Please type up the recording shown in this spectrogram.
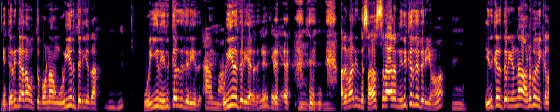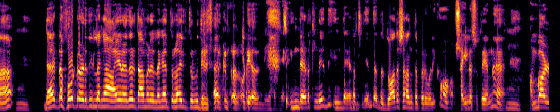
இங்க தெரிஞ்சாதான் ஒத்து போனா அவங்க உயிர் தெரியுதா. உயிர் இருக்கிறது தெரியுது. உயிர் தெரியாது. அது மாதிரி இந்த சஹசிராரம் இருக்கிறது தெரியும். இருக்கிறது தெரியும்னா அனுபவிக்கலாம். டைரக்டா போட்டோ எடுத்து இல்லைங்க ஆயிரம் எதிர் தாமிரம் இல்லைங்க. தொள்ளாயிரத்தி தொண்ணூத்தி ஏழு தான் இருக்குன்னு முடியாது. இந்த இடத்துல இருந்து இந்த இடத்துல இருந்து அந்த துவாதசாந்த பெருவழிக்கும் சைல சுத்தையன்னு அம்பாள்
